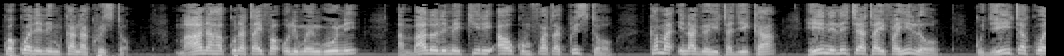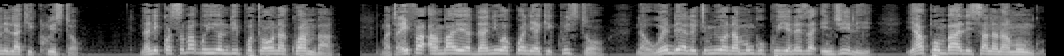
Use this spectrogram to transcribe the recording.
kwa kuwa lilimkana kristo. Maana hakuna taifa ulimwenguni ambalo limekiri au kumfuata kristo kama inavyohitajika. Hii ni licha ya taifa hilo kujiita kuwa ni la kikristo. Na ni kwa sababu hiyo ndipo twaona kwamba mataifa ambayo yadhaniwa kuwa ni ya kikristo na huende yalitumiwa na mungu kuieneza injili yapo mbali sana na mungu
